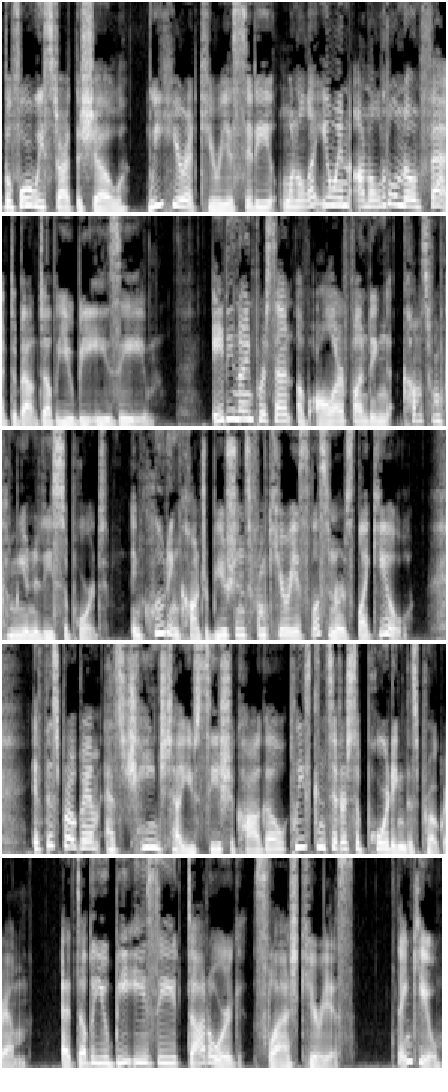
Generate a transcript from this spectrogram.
Before we start the show, we here at Curious City want to let you in on a little known fact about WBEZ. 89% of all our funding comes from community support, including contributions from curious listeners like you. If this program has changed how you see Chicago, please consider supporting this program at wbez.org/curious. Thank you.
